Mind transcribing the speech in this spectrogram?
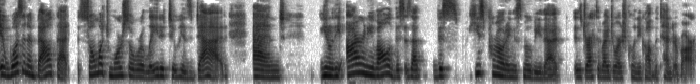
It wasn't about that. It's so much more so related to his dad and you know, the irony of all of this is that this he's promoting this movie that is directed by George Clooney called The Tender Bar.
